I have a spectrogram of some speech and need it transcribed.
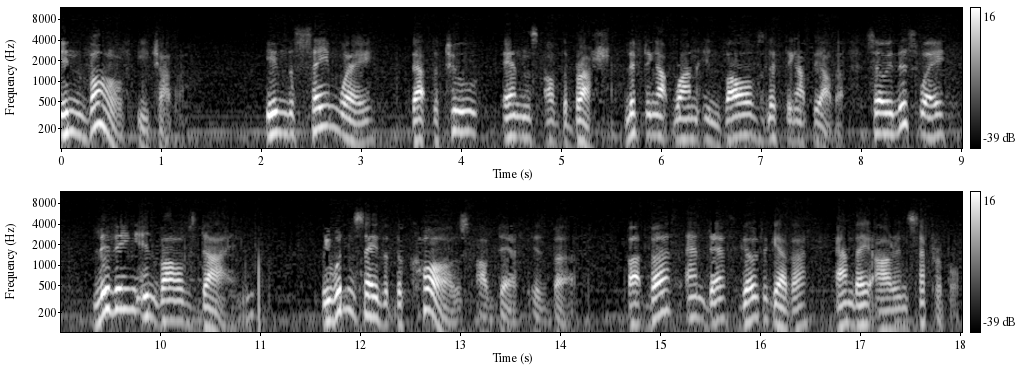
involve each other in the same way that the two ends of the brush, lifting up one involves lifting up the other. So in this way, living involves dying. We wouldn't say that the cause of death is birth, but birth and death go together and they are inseparable.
